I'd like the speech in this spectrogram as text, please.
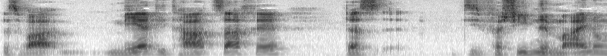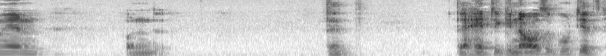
es war mehr die Tatsache, dass die verschiedenen Meinungen und da, da hätte genauso gut jetzt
